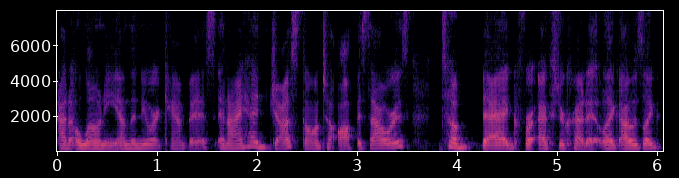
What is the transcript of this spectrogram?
at Ohlone on the Newark campus, and I had just gone to office hours to beg for extra credit. Like I was like,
